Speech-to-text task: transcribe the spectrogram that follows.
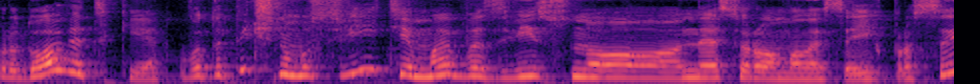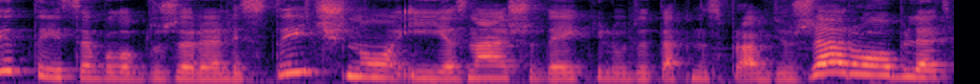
про довідки. В утопічному світі ми би, звісно, не соромилися їх просити, і це було б дуже реалістично. І я знаю, що деякі люди так насправді вже роблять.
